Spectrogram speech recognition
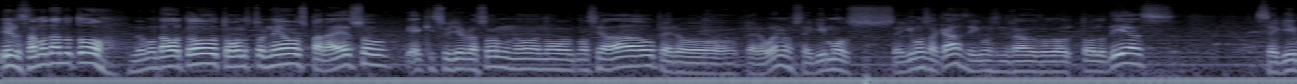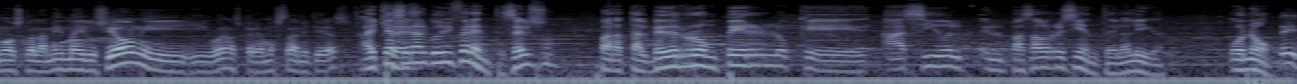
y lo estamos dando todo, lo hemos dado todo, todos los torneos para eso, X o Y razón no, no, no se ha dado, pero, pero bueno, seguimos, seguimos acá, seguimos entrenando todo- todos los días, seguimos con la misma ilusión y, y bueno, esperemos transmitir eso. Hay que hacer algo diferente, Celso, para tal vez romper lo que ha sido el, el pasado reciente de la liga. ¿O no? Sí,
